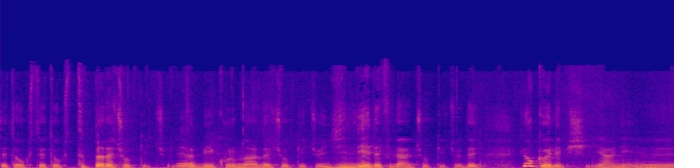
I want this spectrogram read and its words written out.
Detoks, detoks tıpta da çok geçiyor. Evet. Tıbbi kurumlarda çok geçiyor. Cildiyede falan çok geçiyor. De, yok öyle bir şey. Yani hı hı. E,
